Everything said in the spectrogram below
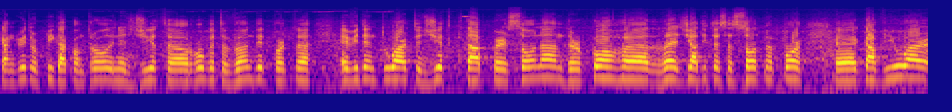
kanë ngritur pika kontrolli në të gjithë rrugët të vendit për të evidentuar të gjithë këta persona ndërkohë dhe gjatë ditës së sotme por ka vijuar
